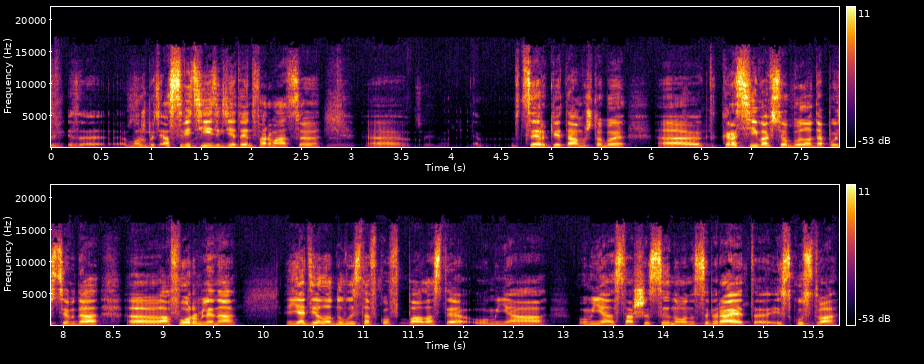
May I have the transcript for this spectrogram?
э, может быть, осветить где-то информацию. Э, в церкви там, чтобы э, красиво все было, допустим, да, э, оформлено. Я делала одну выставку в Паласте. У меня, у меня старший сын, он собирает э, искусство.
